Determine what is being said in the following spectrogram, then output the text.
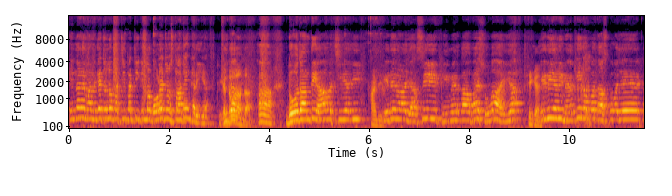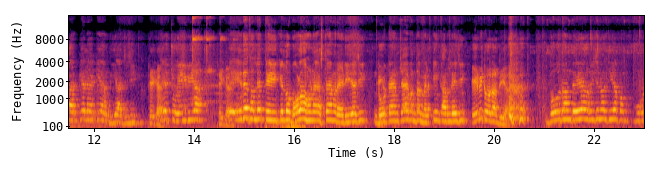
ਇਹਨਾਂ ਨੇ ਮੰਨ ਕੇ ਚਲੋ 25 25 ਕਿਲੋ ਬੋਲੇ ਚੋਂ ਸਟਾਰਟਿੰਗ ਕਰੀ ਆ। ਠੀਕ ਹੈ, ਦੋ ਦੰਦ ਆ। ਹਾਂ ਦੋ ਦੰਦ ਦੀ ਆ ਬੱਚੀ ਹੈ ਜੀ। ਹਾਂਜੀ। ਇਹਦੇ ਨਾਲ ਜਰਸੀ ਫੀਮੇਲ ਕਾਫ ਹੈ ਸਵੇਰ ਆਈ ਆ। ਠੀਕ ਹੈ। ਇਹਦੀ ਯਾਨੀ ਮਿਲਕਿੰਗ ਆਪਾਂ 10 ਕੁ ਵਜੇ ਕਰਕੇ ਲੈ ਕੇ ਆਂਦੀ ਆ ਅੱਜ ਜੀ। ਠੀਕ ਹੈ। ਇਹ ਚੋਈ ਵੀ ਆ। ਠੀਕ ਹੈ। ਤੇ ਇਹਦੇ ਥੱਲੇ 23 ਕਿਲੋ ਬੋਲਾ ਹੁਣ ਇਸ ਟਾਈਮ ਰੈਡੀ ਆ ਜੀ। ਦੋ ਟਾਈਮ ਚਾਹੇ ਬੰਦਾ ਮਿਲਕਿੰਗ ਕਰ ਲੇ ਜੀ। ਇਹ ਵੀ ਦੋ ਦੰਦੀ ਆ। ਦੋ ਦੰਦ ਇਹ origignal ਜੀ ਆਪਾਂ ਮੋੜ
